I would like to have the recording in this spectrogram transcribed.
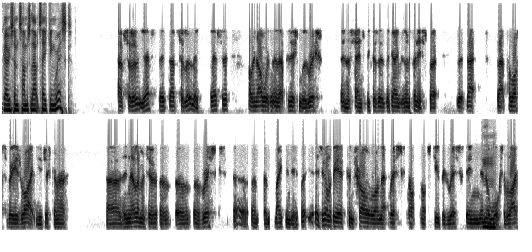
go sometimes without taking risks. Absolutely, yes, absolutely, yes. I mean, I wasn't in that position with risk in a sense because the game was unfinished, but that that philosophy is right. You're just going to uh, there's an element of, of, of risks uh, of making it, but there's got to be a control on that risk, not not stupid risks in, in mm. all walks of life.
